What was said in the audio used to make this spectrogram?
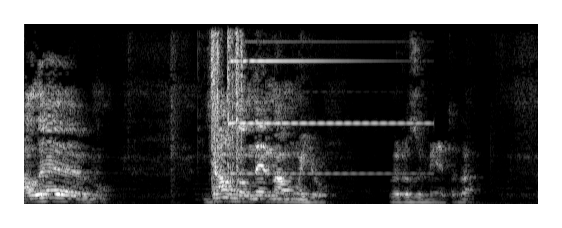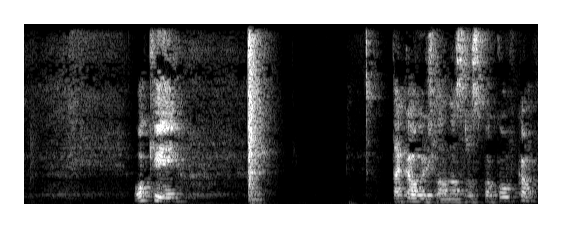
Але, ну, явно не на мою. Ви розумієте, да? Окей. Така вийшла у нас розпаковка.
